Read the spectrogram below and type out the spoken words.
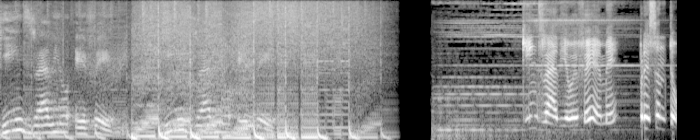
Kings Radio FM. Kings Radio FM. Kings Radio FM presentó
